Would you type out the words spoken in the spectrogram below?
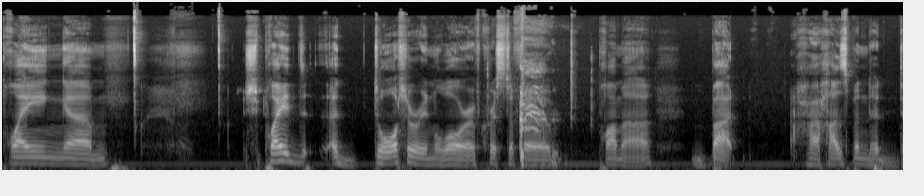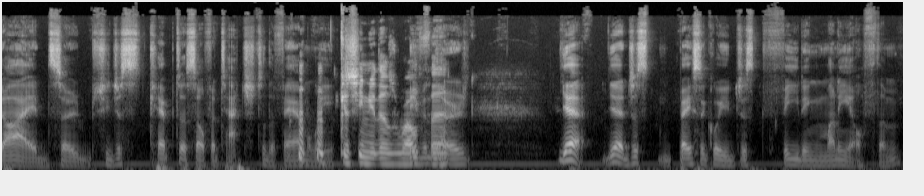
playing. Um, she played a daughter-in-law of Christopher Plummer, but her husband had died, so she just kept herself attached to the family, because she knew there was wealth even there. though. Yeah, yeah, just basically just feeding money off them.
